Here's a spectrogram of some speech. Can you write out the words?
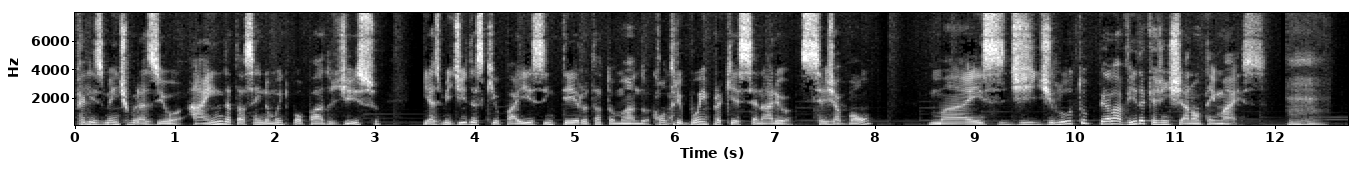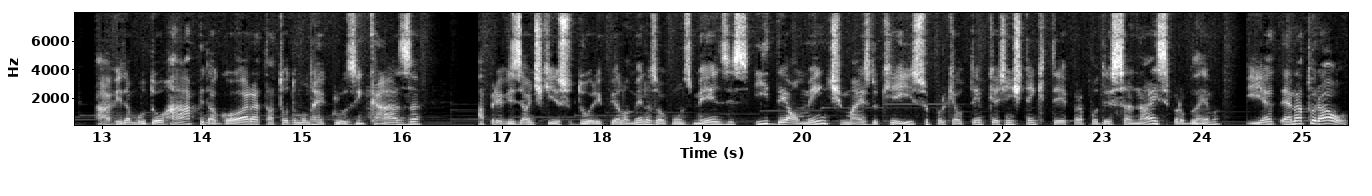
Felizmente o Brasil ainda está sendo muito poupado disso e as medidas que o país inteiro está tomando contribuem para que esse cenário seja bom, mas de, de, luto pela vida que a gente já não tem mais. Uhum. A vida mudou rápido agora, tá todo mundo recluso em casa. A previsão de que isso dure pelo menos alguns meses, idealmente mais do que isso, porque é o tempo que a gente tem que ter para poder sanar esse problema. E é, é natural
